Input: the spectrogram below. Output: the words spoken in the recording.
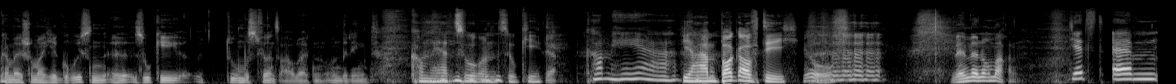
können wir schon mal hier grüßen. Äh, Suki, du musst für uns arbeiten, unbedingt. Komm her zu uns, Suki. Ja. Komm her. Wir haben Bock auf dich. Jo. Werden wir noch machen. Jetzt, ähm,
